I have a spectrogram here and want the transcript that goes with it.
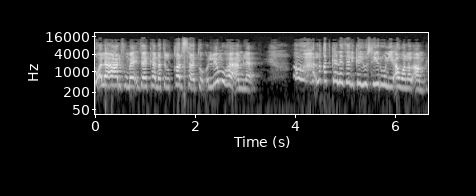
ولا أعرف ما إذا كانت القرصة تؤلمها أم لا. آه لقد كان ذلك يثيرني أول الأمر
